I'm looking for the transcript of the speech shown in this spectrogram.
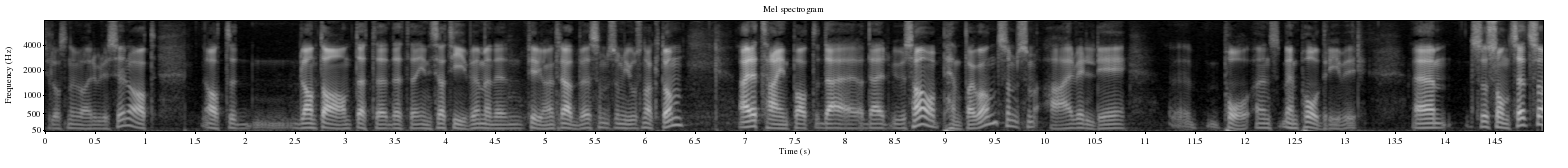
til oss når vi var i Brussel. At, at bl.a. Dette, dette initiativet med den 4 ganger 30 som, som Jo snakket om, er et tegn på at det er, det er USA og Pentagon som, som er veldig uh, på, en, en pådriver. Um, så sånn sett så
